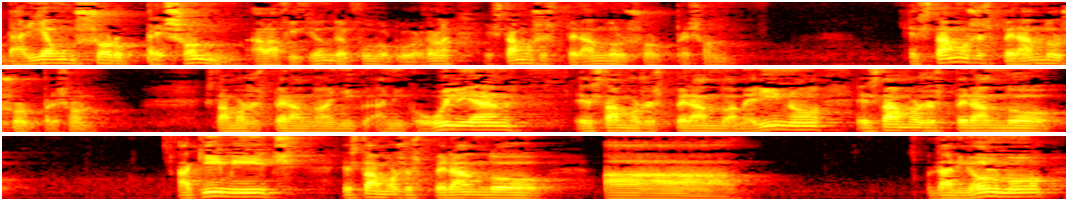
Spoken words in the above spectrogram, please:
daría un sorpresón a la afición del Fútbol Club Barcelona. Estamos esperando el sorpresón. Estamos esperando el sorpresón. Estamos esperando a Nico Williams, estamos esperando a Merino, estamos esperando a Kimmich, estamos esperando a Dani Olmo,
